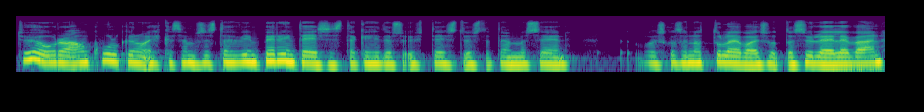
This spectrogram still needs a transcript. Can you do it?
työura on kulkenut ehkä semmoisesta hyvin perinteisestä kehitysyhteistyöstä tämmöiseen, voisiko sanoa tulevaisuutta syleilevään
